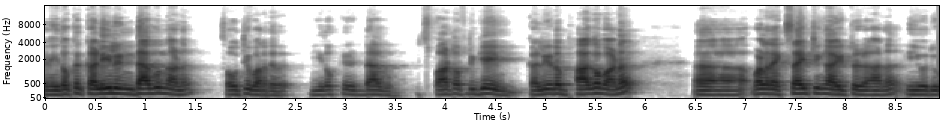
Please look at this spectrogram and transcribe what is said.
പിന്നെ ഇതൊക്കെ കളിയിൽ ഉണ്ടാകും എന്നാണ് സൗത്തി പറഞ്ഞത്. ഇതൊക്കെ ഉണ്ടാകും it's part of the game കളിയുടെ ഭാഗമാണ് വളരെ എക്സൈറ്റിംഗ് ആയിട്ടാണ് ഈ ഒരു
